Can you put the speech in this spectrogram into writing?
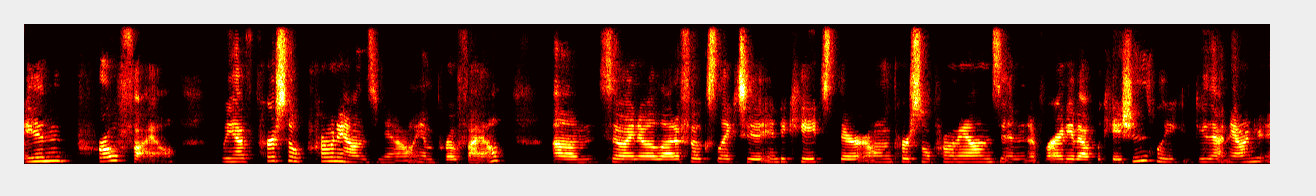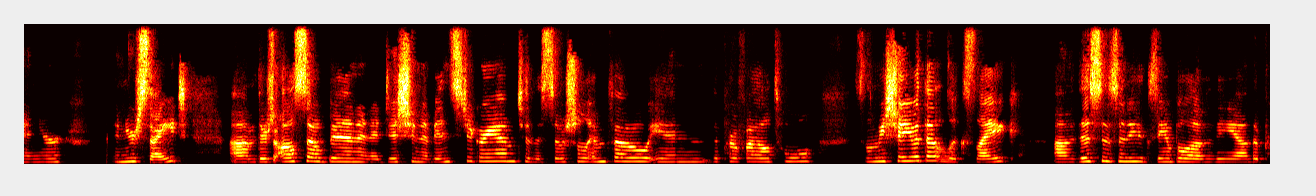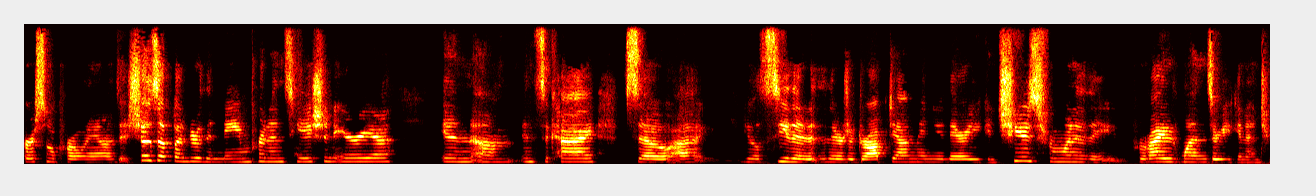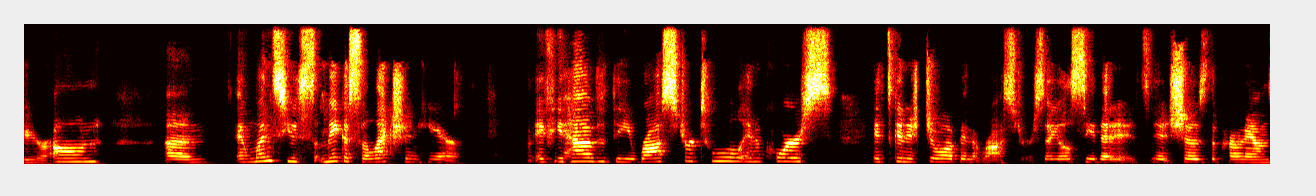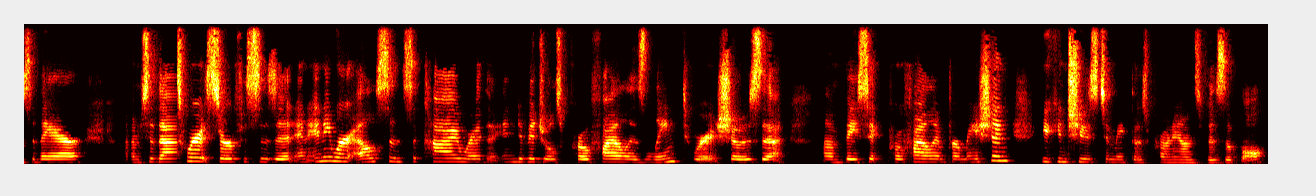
in profile, we have personal pronouns now in profile. Um, so I know a lot of folks like to indicate their own personal pronouns in a variety of applications. Well, you can do that now in your in your in your site. Um, there's also been an addition of Instagram to the social info in the profile tool. So let me show you what that looks like. Um, this is an example of the uh, the personal pronouns. It shows up under the name pronunciation area in um, in Sakai. So uh, you'll see that there's a drop down menu there. You can choose from one of the provided ones or you can enter your own. Um, and once you make a selection here, if you have the roster tool in a course, it's going to show up in the roster. So you'll see that it, shows the pronouns there. Um, so that's where it surfaces it. And anywhere else in Sakai where the individual's profile is linked, where it shows that um, basic profile information, you can choose to make those pronouns visible.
